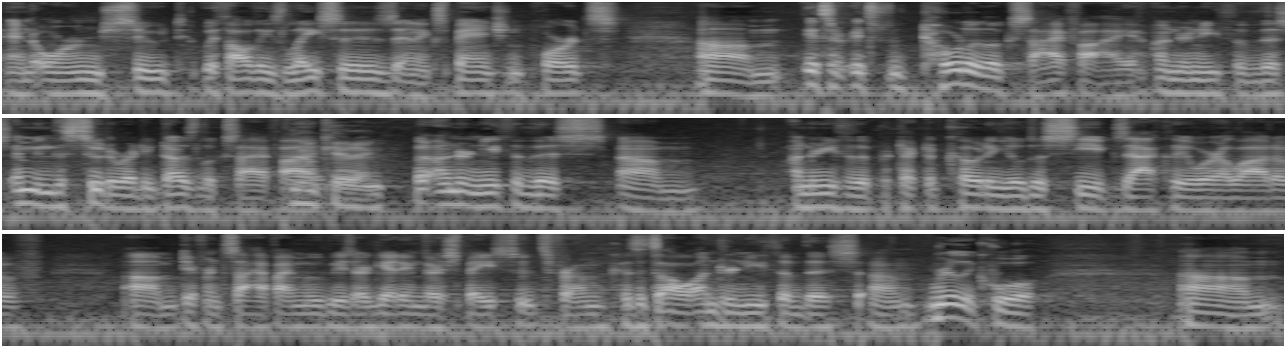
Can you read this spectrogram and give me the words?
and orange suit with all these laces and expansion ports. Um, it's it's totally looks sci-fi underneath of this. I mean, this suit already does look sci-fi. No kidding. But underneath of this, um, underneath of the protective coating, you'll just see exactly where a lot of um, different sci-fi movies are getting their spacesuits from because it's all underneath of this. Um, really cool. Um,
